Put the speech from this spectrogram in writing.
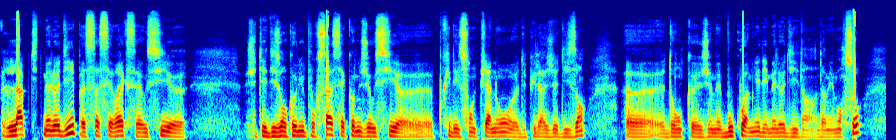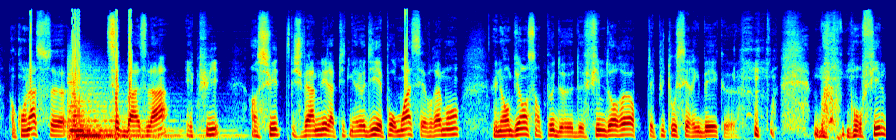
la petite mélodie, parce que ça c'est vrai que c'est aussi, euh, j'étais disons connu pour ça, c'est comme j'ai aussi euh, pris des sons de piano depuis l'âge de 10 ans, donc j'aimais beaucoup amener des mélodies dans, mes morceaux. Donc on a cette base-là, et puis ensuite je vais amener la petite mélodie, et pour moi c'est vraiment une ambiance un peu de, film d'horreur, peut-être plutôt série B que mon film,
